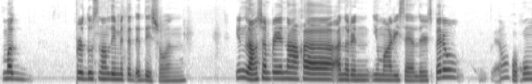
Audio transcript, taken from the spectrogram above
mag-produce ng limited edition. Yun lang, syempre nakaka ano rin yung mga resellers. Pero ewan ko, kung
